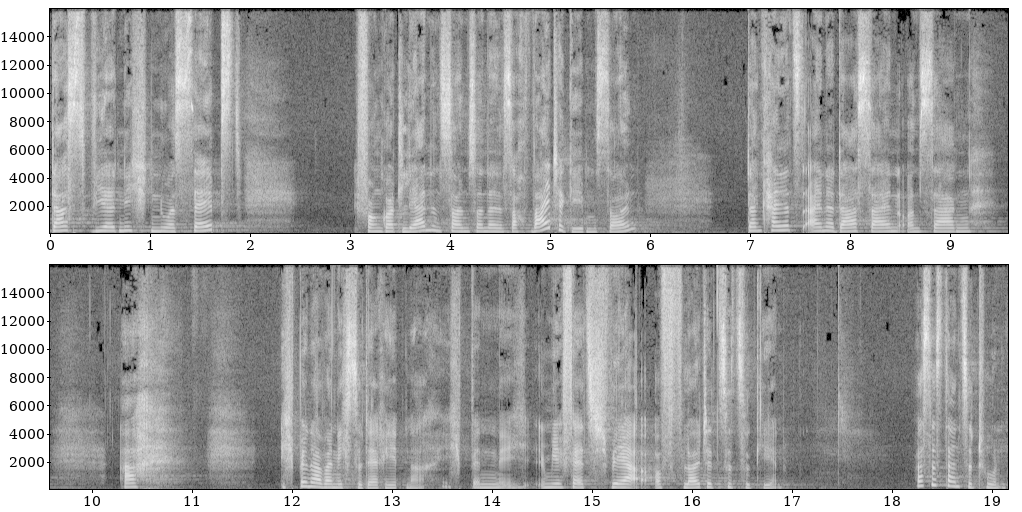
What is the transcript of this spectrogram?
dass wir nicht nur selbst von Gott lernen sollen, sondern es auch weitergeben sollen, dann kann jetzt einer da sein und sagen, ach, ich bin aber nicht so der Redner. Ich bin, ich, mir fällt es schwer, auf Leute zuzugehen. Was ist dann zu tun?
